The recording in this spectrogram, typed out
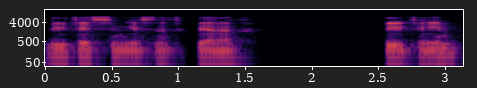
büyüteç simgesine tıklayarak büyüteyim.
